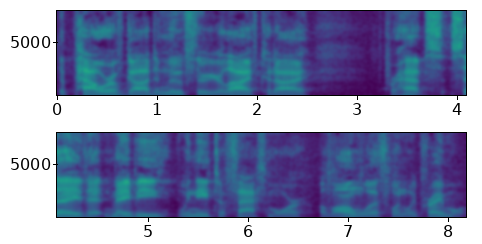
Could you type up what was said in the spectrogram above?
the power of God to move through your life, could I perhaps say that maybe we need to fast more along with when we pray more?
